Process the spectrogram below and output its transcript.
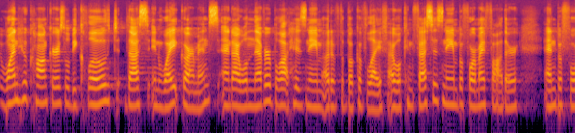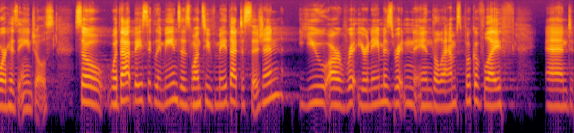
The one who conquers will be clothed thus in white garments, and I will never blot his name out of the book of life. I will confess his name before my Father and before his angels. So, what that basically means is once you've made that decision, you are your name is written in the Lamb's book of life and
